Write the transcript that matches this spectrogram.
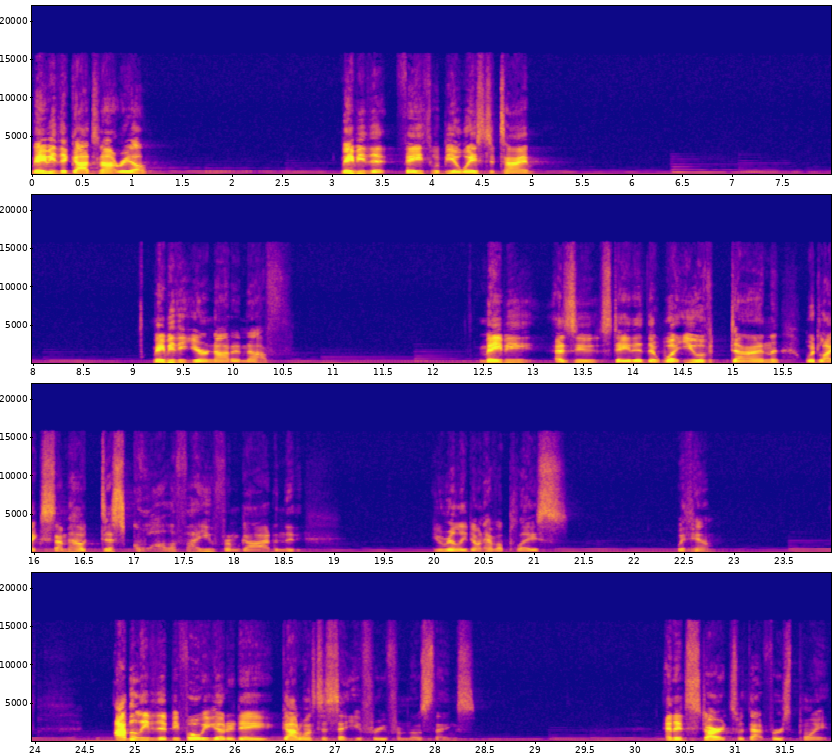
Maybe that God's not real. Maybe that faith would be a waste of time. Maybe that you're not enough. Maybe, as you stated, that what you have done would like somehow disqualify you from God and that you really don't have a place with Him. I believe that before we go today, God wants to set you free from those things. And it starts with that first point.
